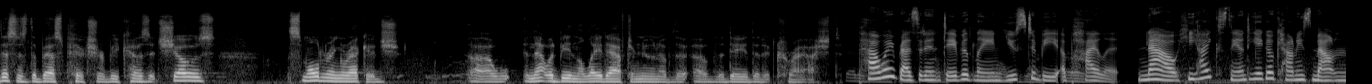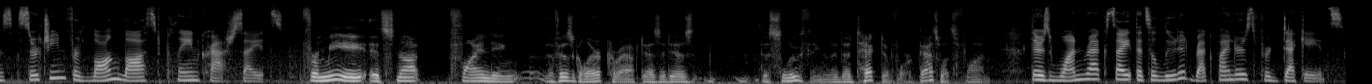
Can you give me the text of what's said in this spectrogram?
This is the best picture because it shows smoldering wreckage, uh, and that would be in the late afternoon of the, of the day that it crashed. Poway resident David Lane used to be a pilot. Now he hikes San Diego County's mountains searching for long lost plane crash sites. For me, it's not finding the physical aircraft as it is the sleuthing, the detective work. That's what's fun. There's one wreck site that's eluded wreck finders for decades.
